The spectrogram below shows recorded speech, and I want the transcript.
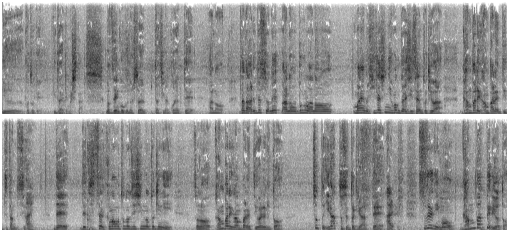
いうことでいただきました、まあ、全国の人たちがこうやってあのただあれですよね。あの僕もあの前の東日本大震災の時は頑張れ頑張れって言ってたんですよ、はい、でで実は熊本の地震の時にその頑張れ頑張れって言われるとちょっとイラッとする時があってすで、はい、にもう頑張ってるよと。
